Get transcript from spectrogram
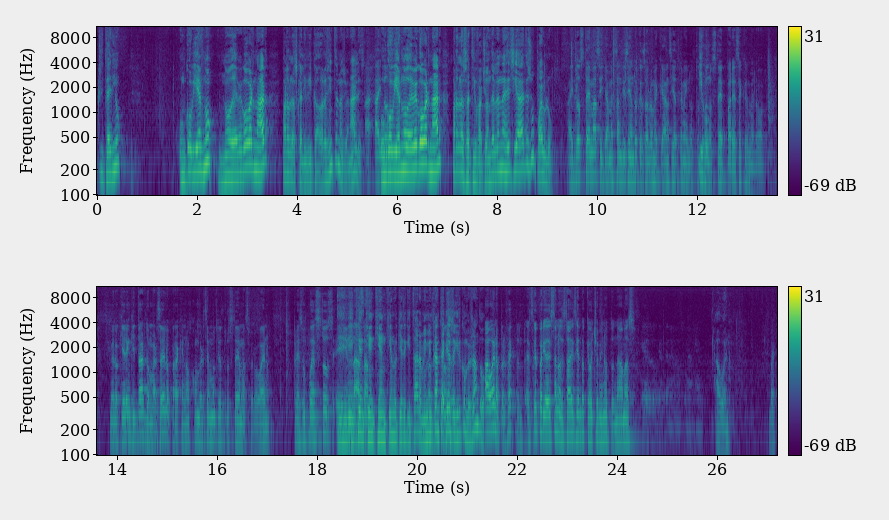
criterio. Un gobierno no debe gobernar para las calificadoras internacionales. Ah, un gobierno debe gobernar para la satisfacción de las necesidades de su pueblo. Hay dos temas y ya me están diciendo que solo me quedan siete minutos con usted. Parece que me lo, me lo quieren quitar, don Marcelo, para que no conversemos de otros temas. Pero bueno, presupuestos. ¿Y, quién, quién, quién, lo quiere quitar? A mí me encantaría seguir conversando. Ah, bueno, perfecto. Es que el periodista nos está diciendo que ocho minutos, nada más. Ah, bueno. bueno.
